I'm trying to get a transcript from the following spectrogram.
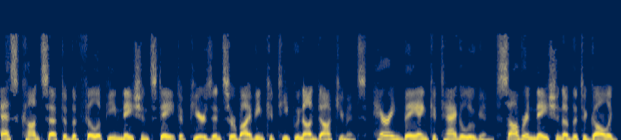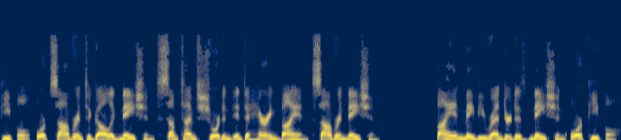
S concept of the Philippine nation-state appears in surviving Katipunan documents, Haring Bayang Katagalugan sovereign nation of the Tagalog people, or sovereign Tagalog nation sometimes shortened into Haring Bayan sovereign nation. Bayan may be rendered as nation or people.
